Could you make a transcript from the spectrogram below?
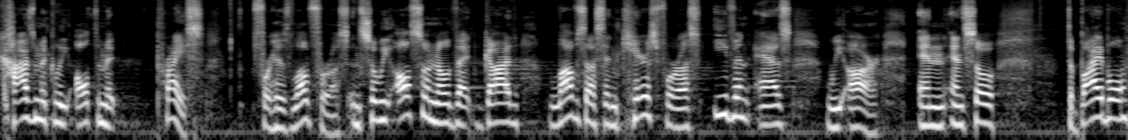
cosmically ultimate price for his love for us. And so we also know that God loves us and cares for us even as we are. And, and so the Bible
